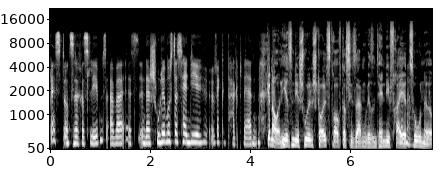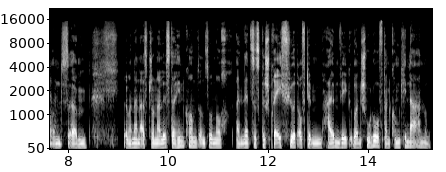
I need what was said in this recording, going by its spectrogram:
Rest unseres Lebens, aber es, in der Schule muss das Handy weggepackt werden. Genau, und hier sind die Schulen stolz drauf, dass sie sagen, wir sind handyfreie genau, Zone. Genau. Und ähm, wenn man dann als Journalist da hinkommt und so noch ein letztes Gespräch führt auf dem halben Weg über den Schulhof, dann kommen Kinder an und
